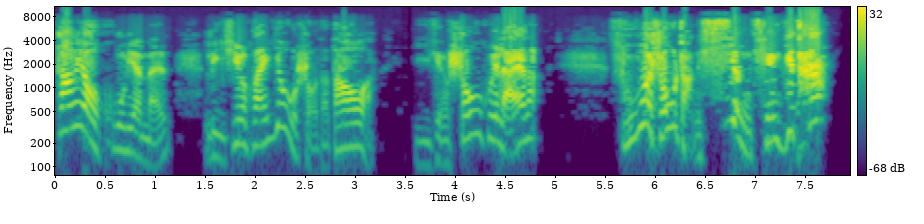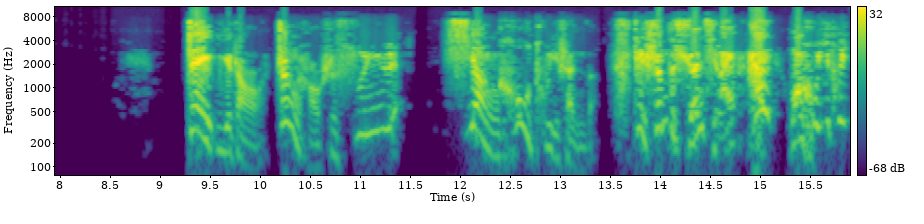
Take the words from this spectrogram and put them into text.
刚要护面门，李寻欢右手的刀啊，已经收回来了，左手掌向前一探，这一招正好是孙越向后推身子，这身子悬起来，哎，往后一推，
